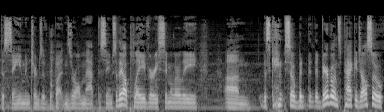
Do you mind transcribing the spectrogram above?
the same in terms of the buttons are all mapped the same. So they all play very similarly. Um this game so but the, the bare bones package also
